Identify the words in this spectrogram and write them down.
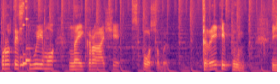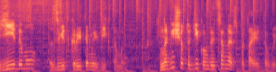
Протестуємо найкращі способи. Третій пункт. Їдемо з відкритими вікнами. Навіщо тоді кондиціонер, спитаєте ви?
